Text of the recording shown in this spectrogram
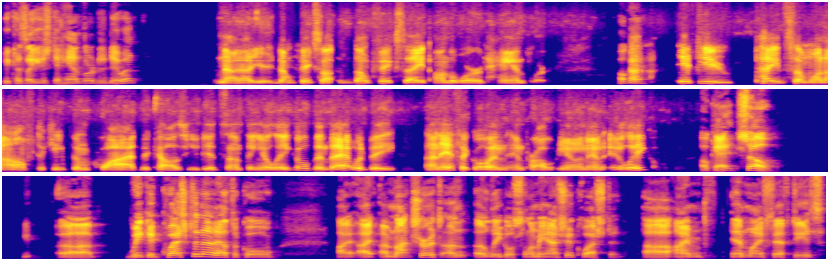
because I used a handler to do it? No, no, you don't fix don't fixate on the word handler. Okay. If you paid someone off to keep them quiet because you did something illegal, then that would be unethical and, and probably you know and, and illegal. Okay, so uh, we could question unethical. I, I I'm not sure it's un- illegal. So let me ask you a question. Uh, I'm in my fifties.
